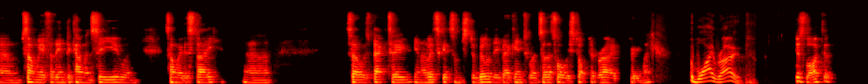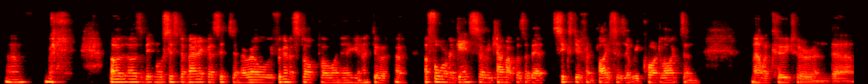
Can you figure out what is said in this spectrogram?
um, somewhere for them to come and see you and somewhere to stay. Uh, so it was back to you know let's get some stability back into it. So that's why we stopped at Robe pretty much. Why Robe? Just liked it. Um, I was, I was, a bit more systematic. I said to Narelle, if we're going to stop, I want to, you know, do a, a, for and against. So we came up with about six different places that we quite liked, and Mallacoota and uh,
